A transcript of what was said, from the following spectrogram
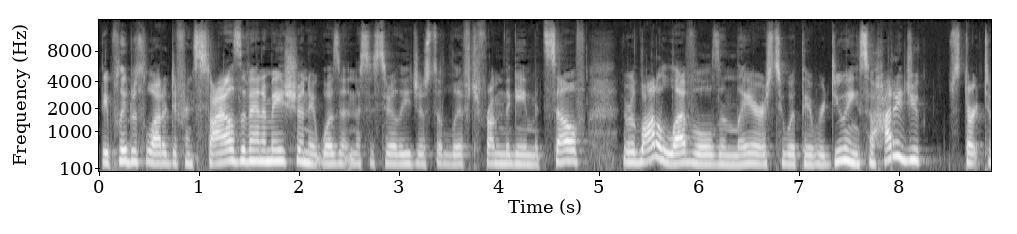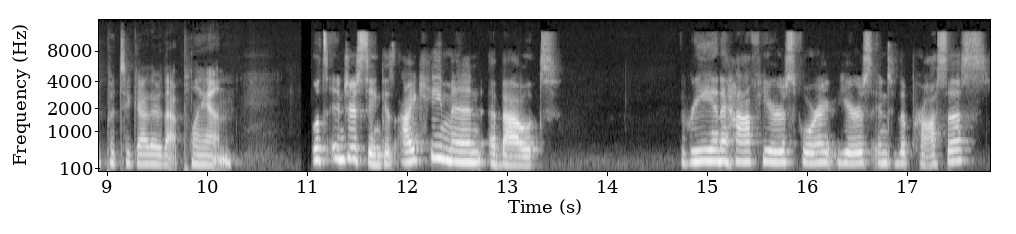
they played with a lot of different styles of animation. It wasn't necessarily just a lift from the game itself. There were a lot of levels and layers to what they were doing. So, how did you start to put together that plan? Well, it's interesting because I came in about three and a half years, four years into the process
